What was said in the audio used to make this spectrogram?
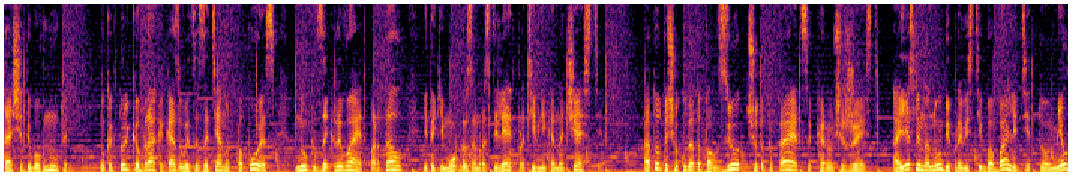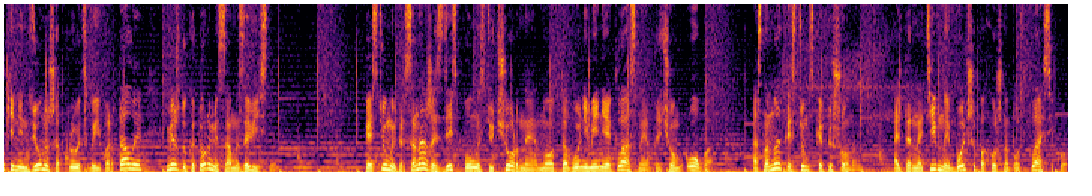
тащит его внутрь. Но как только враг оказывается затянут по пояс, Нуб закрывает портал и таким образом разделяет противника на части. А тот еще куда-то ползет, что-то пытается, короче, жесть. А если на нубе провести бабалити, то мелкий ниндзеныш откроет свои порталы, между которыми сам и зависнет. Костюмы персонажа здесь полностью черные, но от того не менее классные, причем оба. Основной костюм с капюшоном. Альтернативный больше похож на постклассику,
